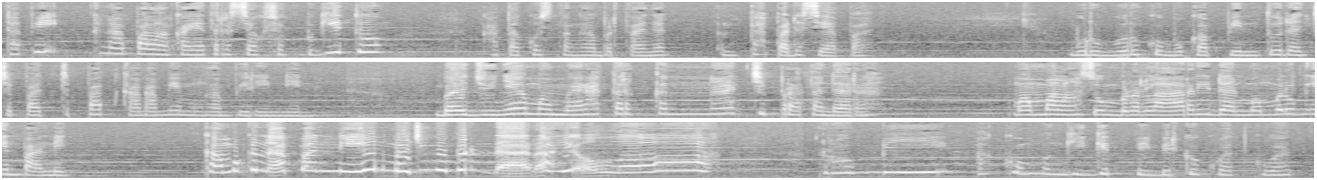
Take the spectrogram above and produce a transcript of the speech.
Tapi kenapa langkahnya tersiok-siok begitu? Kataku setengah bertanya entah pada siapa. Buru-buru kubuka pintu dan cepat-cepat kami menghampiri Nin. Bajunya memerah terkena cipratan darah. Mama langsung berlari dan memeluk Nin panik. Kamu kenapa Nin? Bajumu berdarah ya Allah. Robi, aku menggigit bibirku kuat-kuat.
